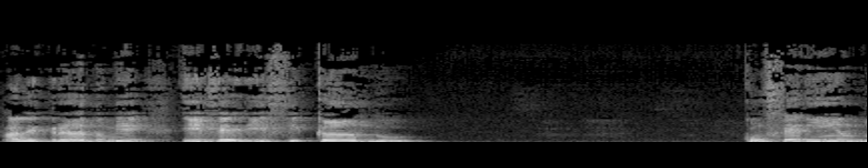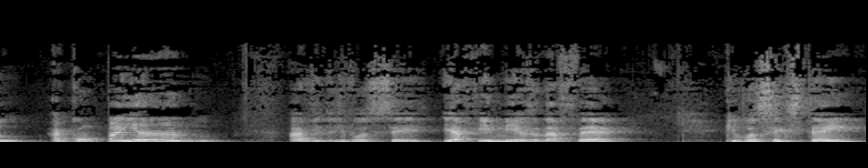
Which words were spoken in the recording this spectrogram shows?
alegrando-me e verificando, conferindo, acompanhando a vida de vocês e a firmeza da fé que vocês têm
